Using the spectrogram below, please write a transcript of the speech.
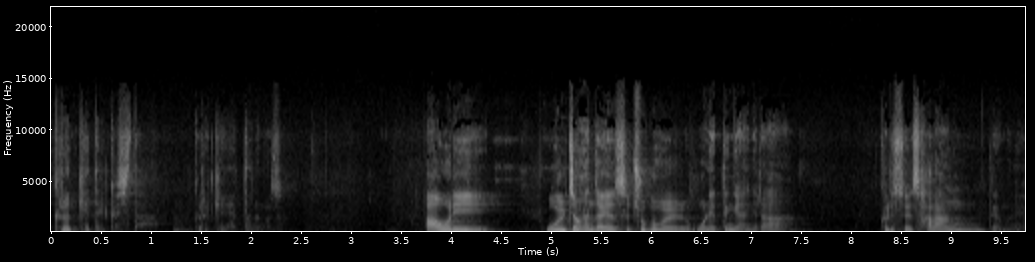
그렇게 될 것이다. 그렇게 했다는 거죠. 바울이 우울증 환자여서 죽음을 원했던 게 아니라 그리스도의 사랑 때문에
